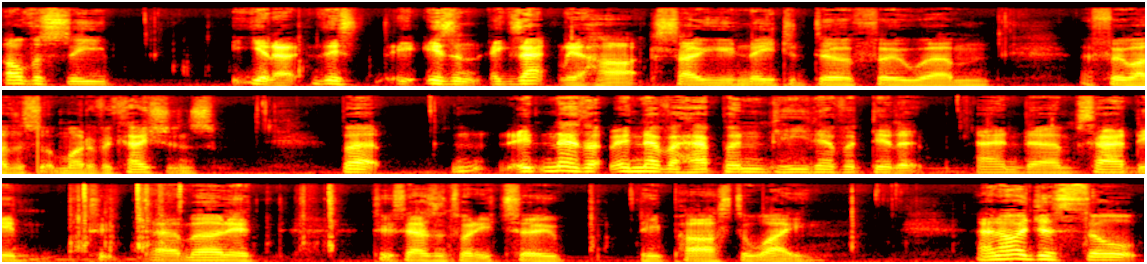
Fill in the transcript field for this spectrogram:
obviously you know, this isn't exactly a heart, so you need to do a few, um, a few other sort of modifications. But it never, it never happened. He never did it, and um, sadly, um, earlier 2022, he passed away. And I just thought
